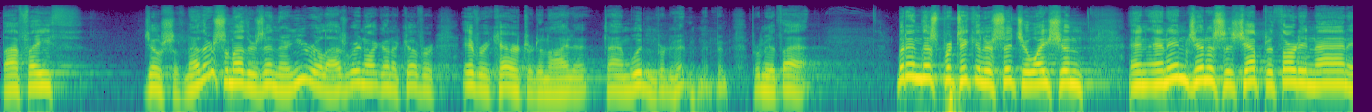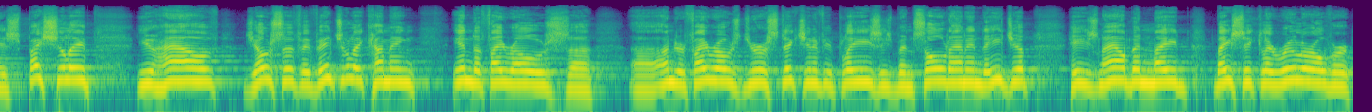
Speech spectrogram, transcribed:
By faith, Joseph. Now, there's some others in there, you realize we're not going to cover every character tonight. Time wouldn't permit, permit that. But in this particular situation, and, and in Genesis chapter 39 especially, you have Joseph eventually coming into Pharaoh's, uh, uh, under Pharaoh's jurisdiction, if you please. He's been sold down into Egypt. He's now been made basically ruler over,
